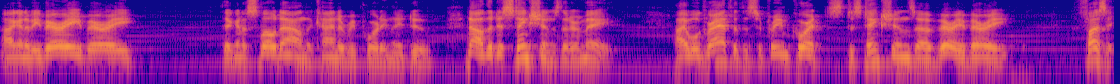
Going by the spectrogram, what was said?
are going to be very, very, they're going to slow down the kind of reporting they do. Now, the distinctions that are made. I will grant that the Supreme Court's distinctions are very, very fuzzy.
